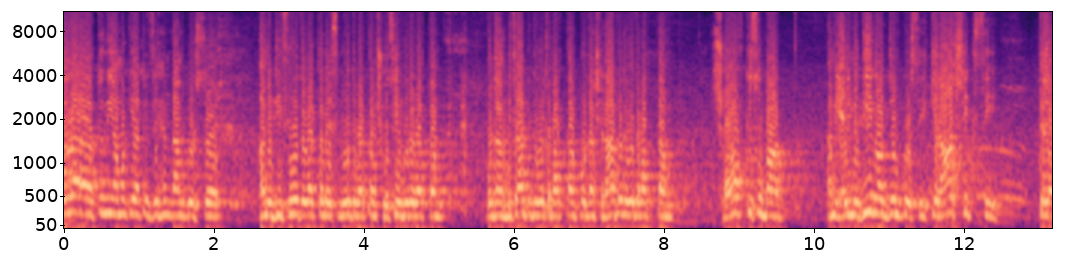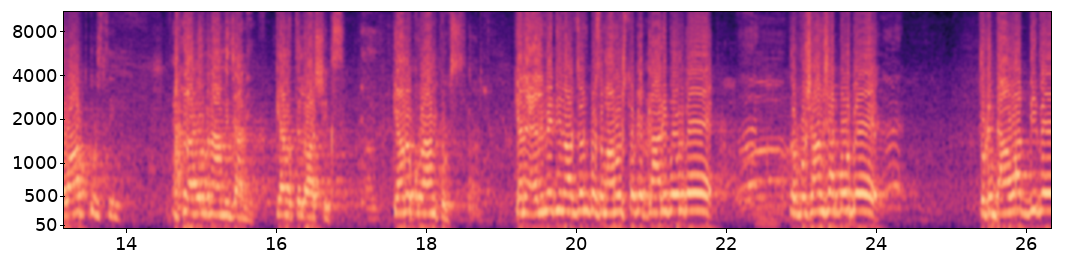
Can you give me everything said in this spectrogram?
আল্লাহ, তুমি আমাকে এত জেহেন দান করছ আমি ডিসি হতে পারতাম এসপি হতে পারতাম, সচিব হতে পারতাম, প্রধান বিচারপতি হতে পারতাম, প্রধান সেনাপতি হতে পারতাম, সব কিছু বাদ। আমি এলমে দিন অর্জন করছি, কেরাত শিখছি, তেলাওয়াত করছি। আল্লাহ বলবে না আমি জানি, কেন তেলাওয়াত শিখছি? কেন কোরআন পড়ছি? কেন এলমে দিন অর্জন করছে? মানুষ তোকে কারি বলবে, তোর প্রশংসা করবে, তোকে দাওয়াত দিবে,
